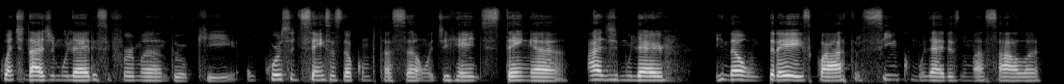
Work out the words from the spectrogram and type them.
quantidade de mulheres se formando, que um curso de ciências da computação ou de redes tenha a de mulher e não três, quatro, cinco mulheres numa sala,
